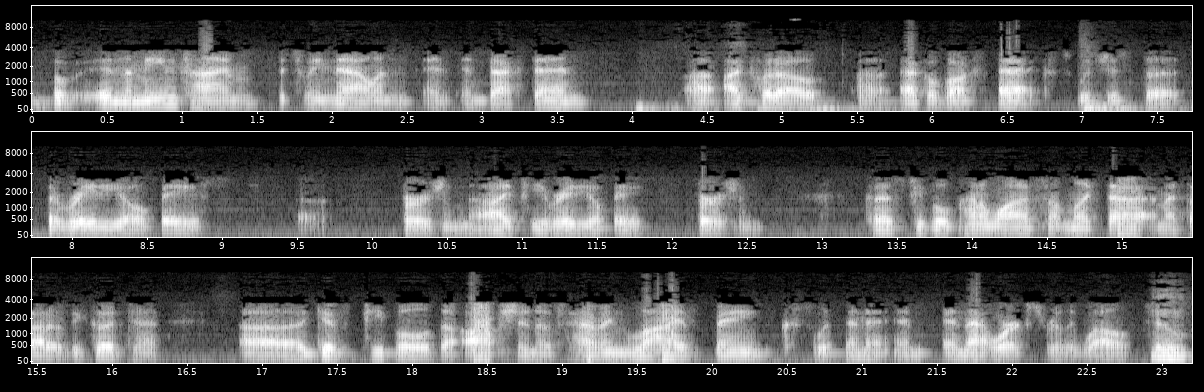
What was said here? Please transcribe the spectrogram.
but in the meantime, between now and, and, and back then, uh, I put out uh, EchoVox X, which is the, the radio based uh, version, the IP radio based version, because people kind of wanted something like that, and I thought it would be good to uh, give people the option of having live banks within it, and and that works really well too.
